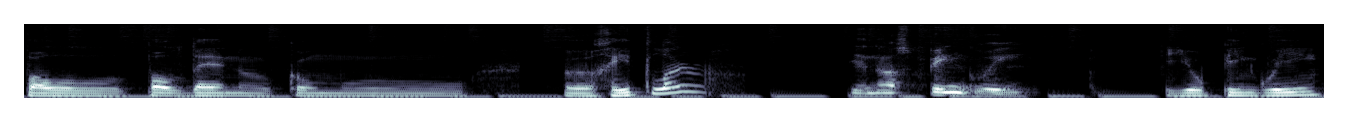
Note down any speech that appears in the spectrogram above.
Paul, Paul Dano como Hitler, e o nosso pinguim. E o pinguim,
